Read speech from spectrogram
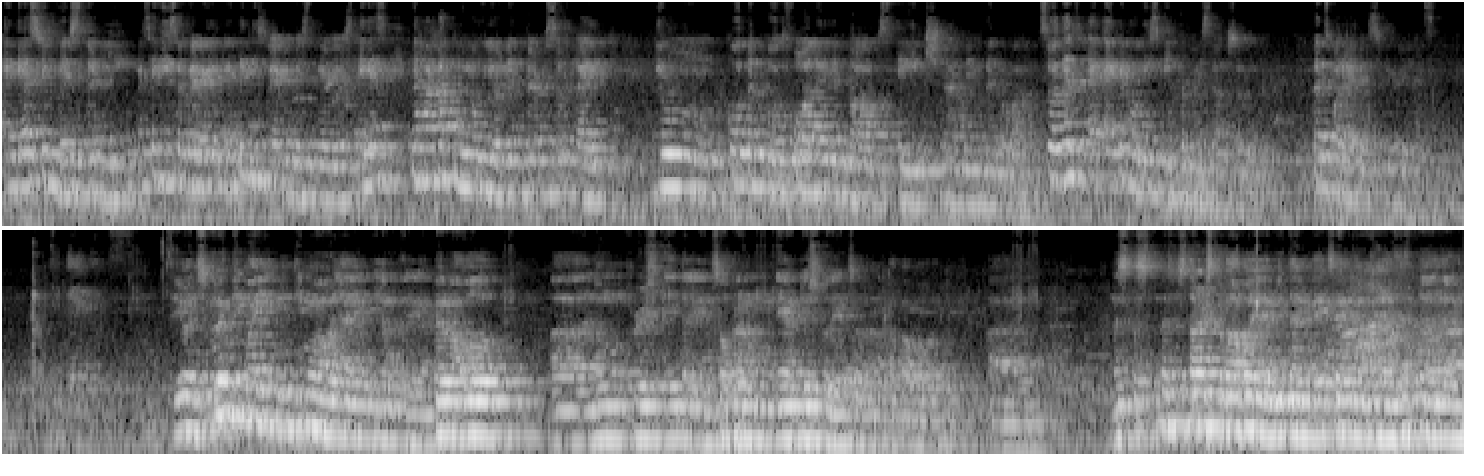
I guess yung mystery, kasi he's a very, I think he's very mysterious. I guess nakakatulong yun in terms of like, yung quote-unquote falling in love stage namin dalawa. So that's, I, I can only speak for myself. So that's what I've experienced. Yun, siguro hindi, may, hindi mawawala yung ilang talaga. Pero ako, uh, nung first day talaga, sobrang nervous ko rin, sobrang kapa ko. Uh, nasa, nasa starstruck ako eh, every time ka-excited ako siya. Uh,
